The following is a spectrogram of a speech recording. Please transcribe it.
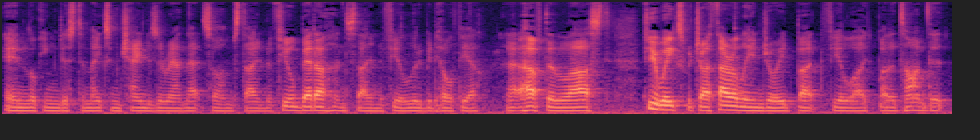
and looking just to make some changes around that so I'm starting to feel better and starting to feel a little bit healthier uh, after the last few weeks which I thoroughly enjoyed but feel like by the time that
